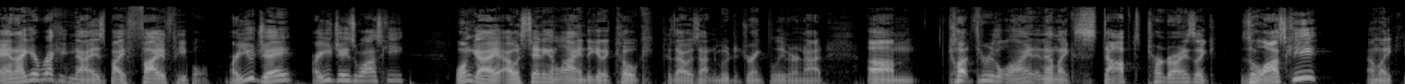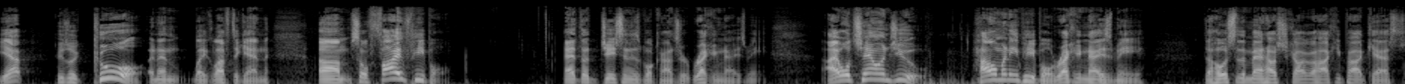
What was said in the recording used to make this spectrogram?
and I get recognized by five people. Are you Jay? Are you Jay Zawaski? One guy, I was standing in line to get a Coke because I was not in the mood to drink, believe it or not. Um, cut through the line and then like stopped, turned around. He's like, Zawaski? I'm like, yep. He's like, cool, and then like left again. Um, so five people at the Jason Isbell concert recognize me. I will challenge you. How many people recognize me, the host of the Madhouse Chicago Hockey Podcast,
